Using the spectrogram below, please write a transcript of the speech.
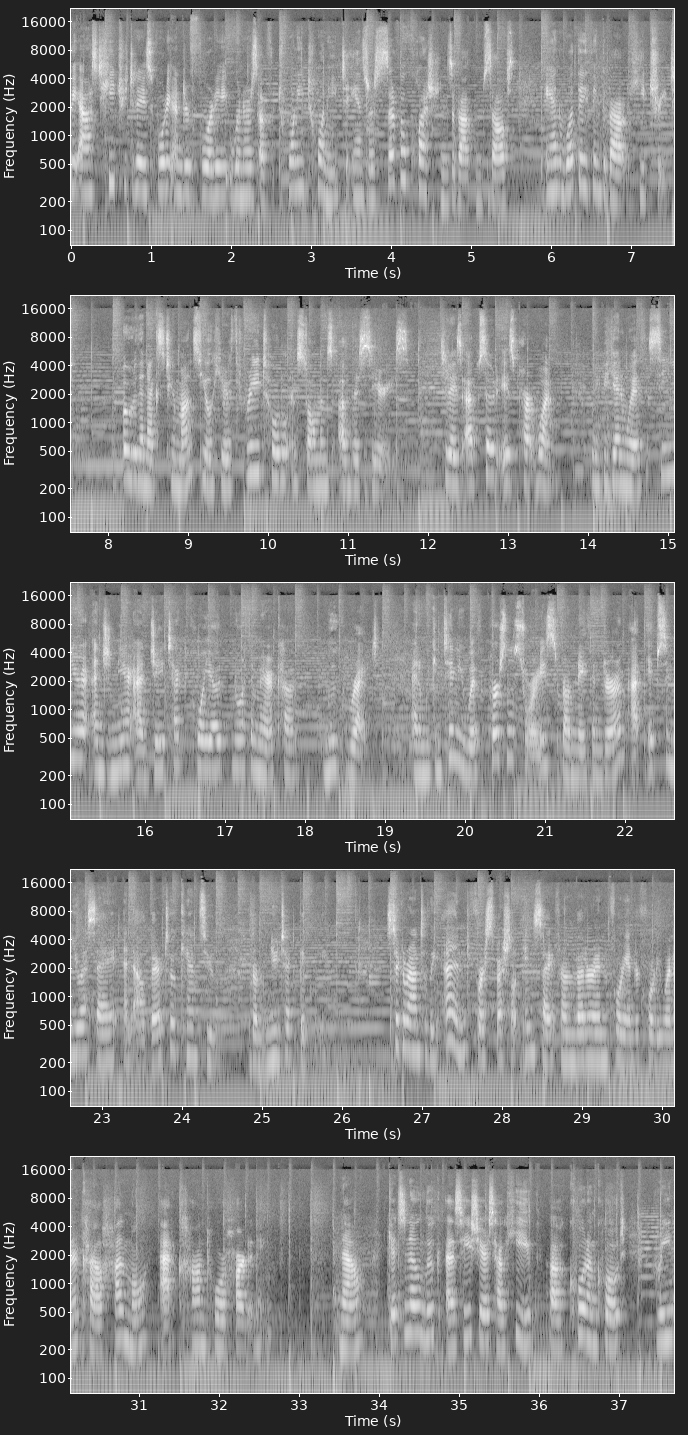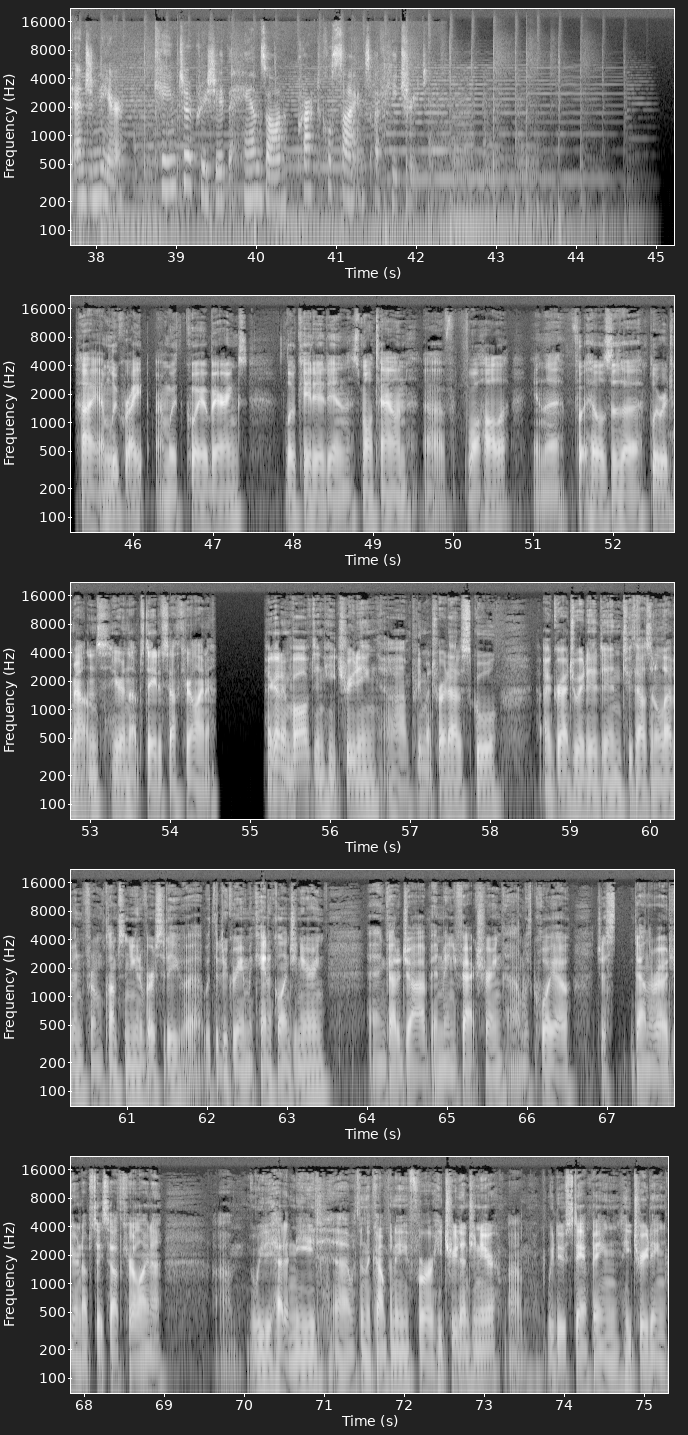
we asked Heat Treat Today's 40 Under 40 winners of 2020 to answer several questions about themselves and what they think about Heat Treat. Over the next two months, you'll hear three total installments of this series. Today's episode is part one. We begin with Senior Engineer at JTEKT Koyo North America, Luke Wright, and we continue with personal stories from Nathan Durham at Ipsen USA and Alberto Cantu from Nutec Bickley. Stick around till the end for a special insight from veteran 40 under 40 winner Kyle Hummel at Contour Hardening. Now, get to know Luke as he shares how he, a quote unquote green engineer, came to appreciate the hands on, practical science of heat treat. Hi, I'm Luke Wright. I'm with Koyo Bearings, located in the small town of Walhalla in the foothills of the Blue Ridge Mountains here in the upstate of South Carolina. I got involved in heat treating uh, pretty much right out of school. I graduated in 2011 from Clemson University uh, with a degree in mechanical engineering and got a job in manufacturing um, with Koyo just down the road here in upstate South Carolina. Um, we had a need uh, within the company for a heat treat engineer. Um, we do stamping, heat treating,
